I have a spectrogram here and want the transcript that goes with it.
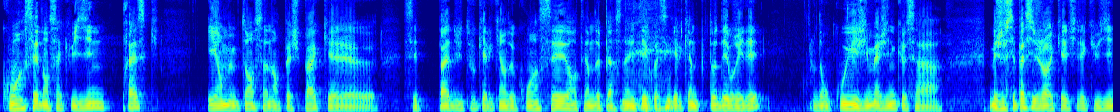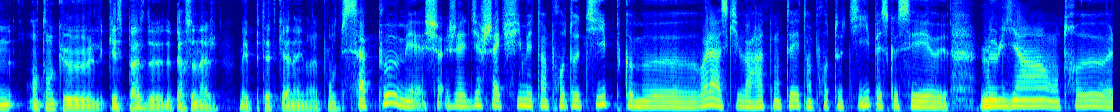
coincée dans sa cuisine, presque. Et en même temps, ça n'empêche pas qu'elle, euh, c'est pas du tout quelqu'un de coincé en termes de personnalité, quoi. C'est quelqu'un de plutôt débridé. Donc oui, j'imagine que ça, mais je sais pas si j'aurais qualifié la cuisine en tant qu'espace de, de, personnage. Mais peut-être qu'Anne a une réponse. Ça peut, mais j'allais dire chaque film est un prototype. Comme euh, voilà, ce qu'il va raconter est un prototype. Est-ce que c'est euh, le lien entre euh,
